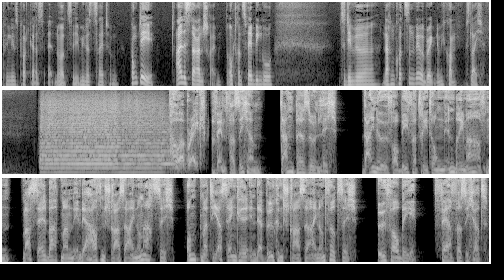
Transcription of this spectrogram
Penguins Podcast at nordsee-zeitung.de. Alles daran schreiben. Auch Transferbingo, zu dem wir nach einem kurzen Werbebreak nämlich kommen. Bis gleich. Powerbreak. Wenn versichern, dann persönlich. Deine ÖVB-Vertretung in Bremerhaven. Marcel Bartmann in der Hafenstraße 81 und Matthias Henke in der Bökenstraße 41. ÖVB. Fair versichert.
